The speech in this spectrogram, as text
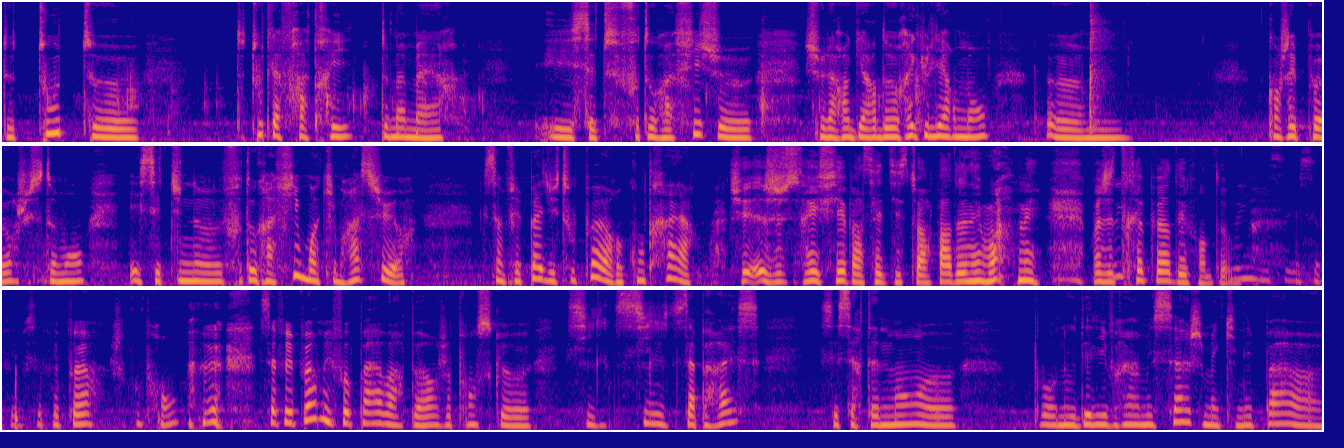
de toute, euh, de toute la fratrie de ma mère. Et cette photographie, je, je la regarde régulièrement euh, quand j'ai peur, justement. Et c'est une photographie, moi, qui me rassure ça me fait pas du tout peur, au contraire. Je, je suis terrifiée par cette histoire, pardonnez-moi, mais moi j'ai très peur des fantômes. Oui, ça fait, ça fait, peur, je comprends. ça fait peur, mais il faut pas avoir peur. Je pense que s'ils apparaissent, c'est certainement euh, pour nous délivrer un message, mais qui n'est pas, euh,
